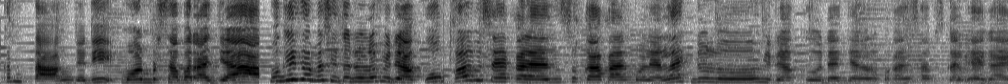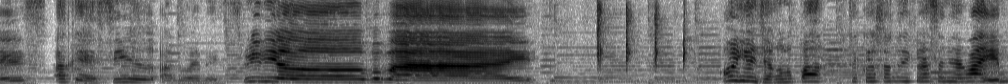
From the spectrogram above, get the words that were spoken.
kentang, jadi mohon bersabar aja. Mungkin sampai situ dulu video aku. Kalau misalnya kalian suka, kalian boleh like dulu video aku dan jangan lupa kalian subscribe ya guys. Oke, see you on my next video. Bye bye. Oh iya, jangan lupa requestan-requestan yang lain.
